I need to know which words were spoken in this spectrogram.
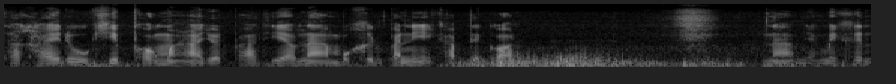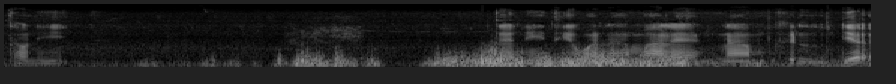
ถ้าใครดูคลิปของมหายศพาเที่ยวน้ำบ่ขึ้นปานนี้ครับ แต่ก่อน น้ำยังไม่ขึ้นเท่านี้ แต่นี่ ถือว่าน้ำมาแรงน้ำขึ้นเยอะ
